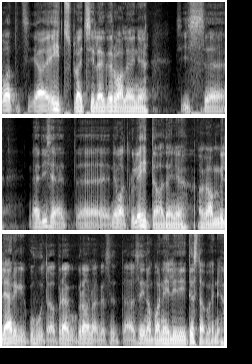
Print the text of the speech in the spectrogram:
vaatad siia ehitusplatsile kõrvale, on ju, siis äh, näed ise, et äh, nemad küll ehitavad, on ju, aga mille järgi, kuhu ta praegu kraanaga seda seinapaneeli tõstab, on ju,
